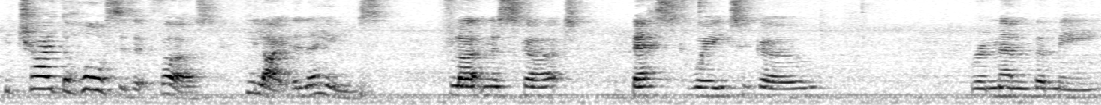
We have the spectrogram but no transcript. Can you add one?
He tried the horses at first. He liked the names. Flirt in a skirt, best way to go, remember me.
